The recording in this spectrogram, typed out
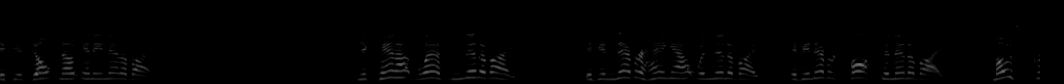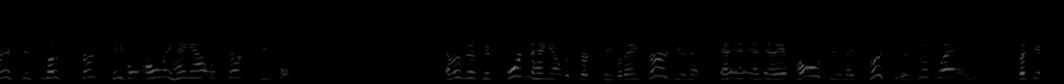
if you don't know any Ninevites. You cannot bless Ninevites if you never hang out with Ninevites, if you never talk to Ninevites. Most Christians, most church people only hang out with church people. And listen, it's important to hang out with church people. They encourage you and they, and, and they uphold you and they push you in good ways. But you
